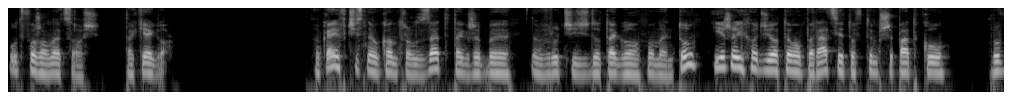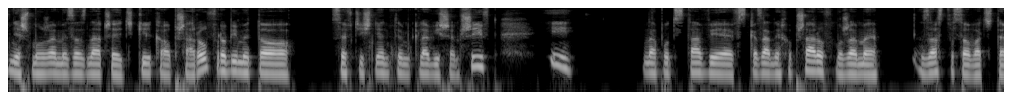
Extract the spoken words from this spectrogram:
utworzone coś takiego. OK, wcisnę Ctrl Z, tak żeby wrócić do tego momentu. Jeżeli chodzi o tę operację, to w tym przypadku Również możemy zaznaczyć kilka obszarów. Robimy to ze wciśniętym klawiszem Shift i na podstawie wskazanych obszarów możemy zastosować tę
